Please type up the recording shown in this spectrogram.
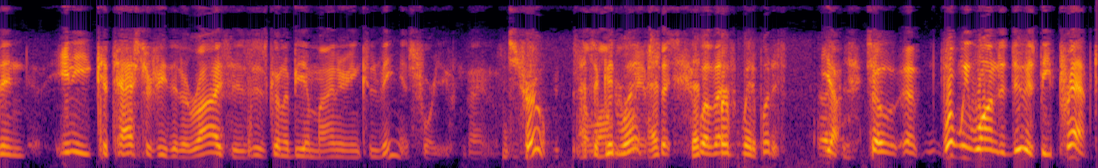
then any catastrophe that arises is going to be a minor inconvenience for you. It's true. That's a good way. way That's, that's well, the that- perfect way to put it. Yeah. So uh, what we wanted to do is be prepped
